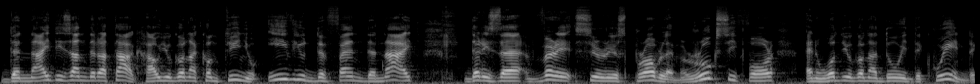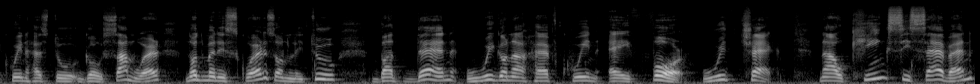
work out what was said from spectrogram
The knight is under attack. How you gonna continue? If you defend the knight, there is a very serious problem. Rook c4 and what you gonna do with the queen? The queen has to go somewhere. Not many squares, only two. But then we're gonna have queen a4 with check. Now king c7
